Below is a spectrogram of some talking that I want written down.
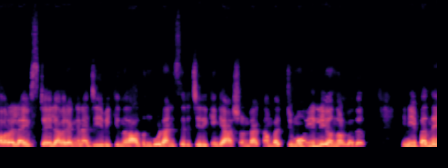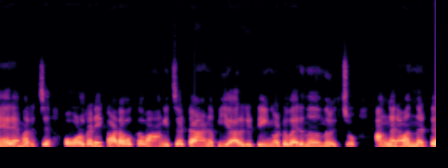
അവരുടെ ലൈഫ് സ്റ്റൈൽ അവരെങ്ങനെ ജീവിക്കുന്നത് അതും കൂടെ അനുസരിച്ചിരിക്കും ക്യാഷ് ഉണ്ടാക്കാൻ പറ്റുമോ ഇല്ലയോ എന്നുള്ളത്. ഇനിയിപ്പൊ നേരെ മറിച്ച് ഓൾറെഡി കടമൊക്കെ വാങ്ങിച്ചിട്ടാണ് പി ആർ കിട്ടി ഇങ്ങോട്ട് വരുന്നതെന്ന് വെച്ചോ. അങ്ങനെ വന്നിട്ട്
